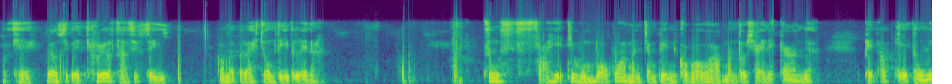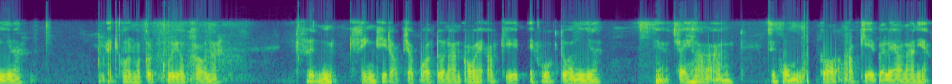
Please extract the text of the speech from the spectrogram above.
โอเคเวลสิบเอ็ดเวลสามสิบสี่ก็ไม่เป็นไรโจมตีไปเลยนะ ซึ่งสาเหตุที่ผมบอกว่ามันจำเป็นก็เพราะว่ามันต้องใช้ในการเนี่ย เพชรอัปเกรดตรงนี้นะให้ทุกคนมากดคุยกับเขานะ ซึ่งสิ่งที่ดรอปจากบอสตัวนั้นเอาไว้อัปเกรดไอ้พวกตัวนี้นะเนี่ยใช้ห้าอัน ซึ่งผมก็อัปเกรดไปแล้วนะเนี่ย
